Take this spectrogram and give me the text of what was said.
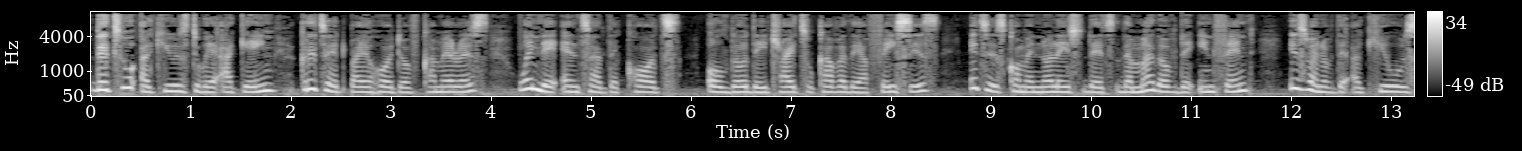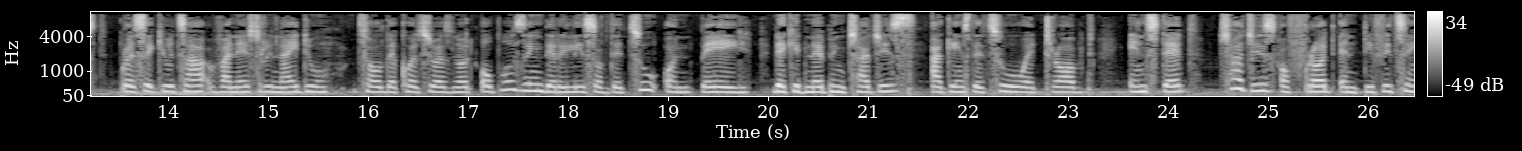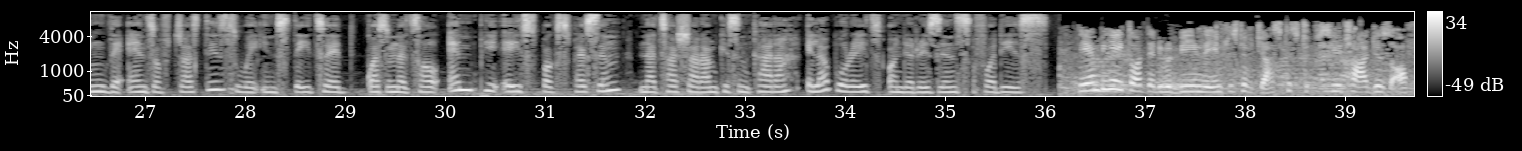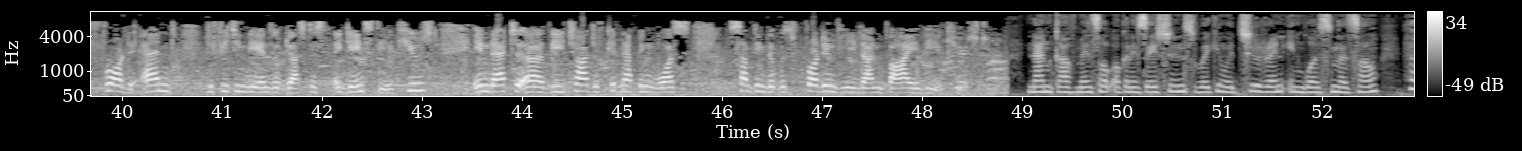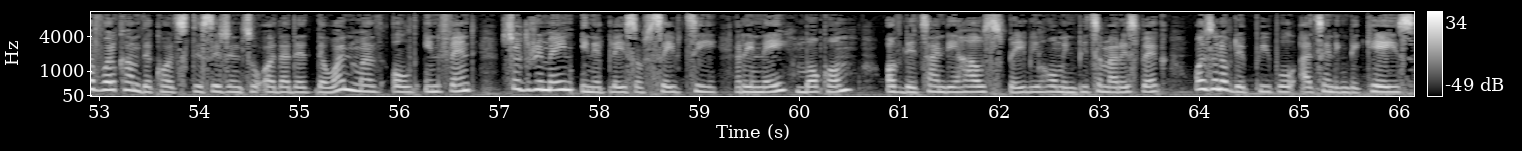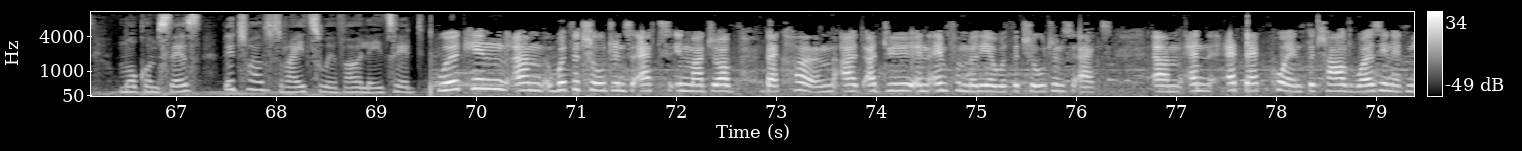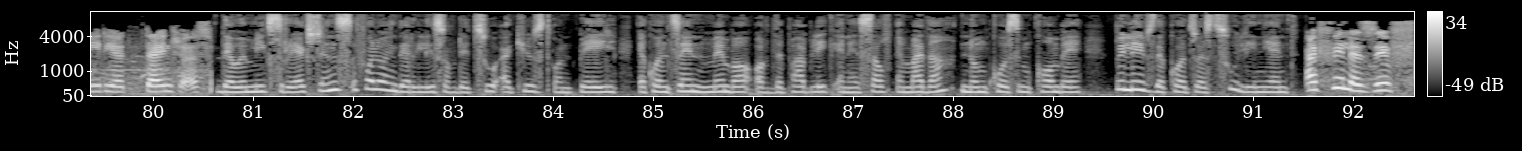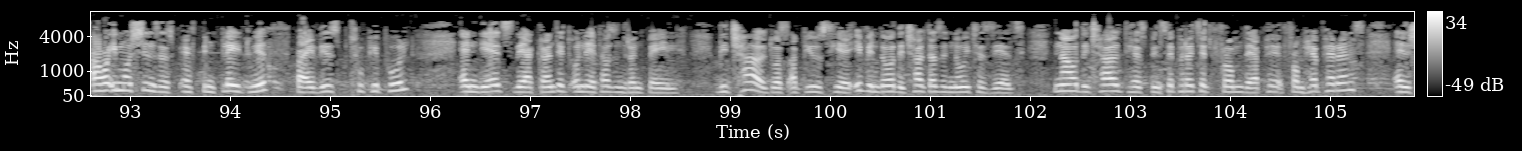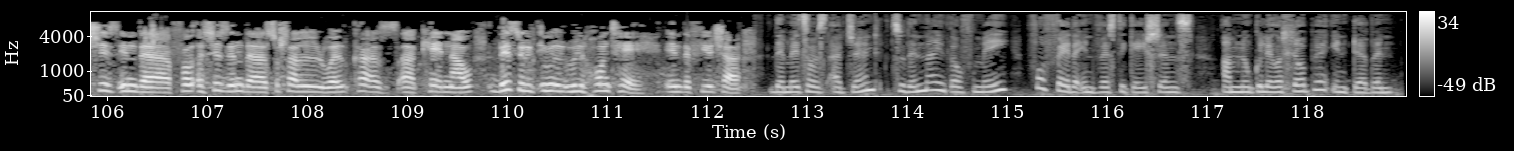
The two accused were again greeted by a horde of cameras when they entered the court. Although they tried to cover their faces, it is common knowledge that the mother of the infant is one of the accused. Prosecutor Vaneshri Naidu told the court she was not opposing the release of the two on bail. The kidnapping charges against the two were dropped. Instead, Charges of fraud and defeating the ends of justice were instated. KwaZulu-Natal NPA spokesperson Natasha Ramkisson-Kara elaborates on the reasons for this. The NPA thought that it would be in the interest of justice to pursue charges of fraud and defeating the ends of justice against the accused, in that uh, the charge of kidnapping was something that was fraudulently done by the accused. Non-governmental organizations working with children in KwaZulu-Natal have welcomed the court's decision to order that the one-month-old infant should remain in a place of safety. Renee Mokom of the Tandy House Baby Home in Pietermaritzburg was one of the people attending the case. Mokom says the child's rights were violated. Working um, with the Children's Act in my job back home, I, I do and am familiar with the Children's Act. Um, and at that point, the child was in immediate danger. There were mixed reactions following the release of the two accused on bail. A concerned member of the public and herself a mother, Nomkosi Mkombe, believes the court was too lenient. I feel as if our emotions have been played with by these two people, and yet they are granted only a thousand rand bail. The child was abused here, even though the child doesn't know it as yet. Now the child has been separated from their from her parents, and she's in the she's in the social workers uh, care now. This will, will will haunt her in the future. The matter was adjourned to the 9th of May for further investigations. I'm Nonkululeko Hlope in Durban.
